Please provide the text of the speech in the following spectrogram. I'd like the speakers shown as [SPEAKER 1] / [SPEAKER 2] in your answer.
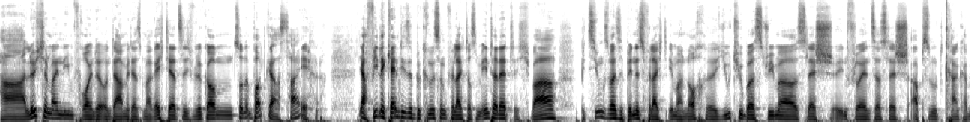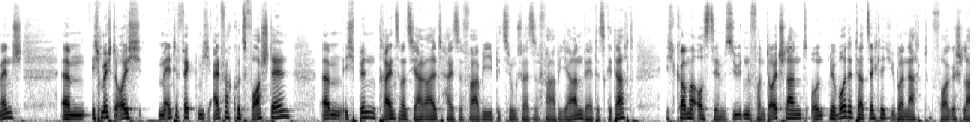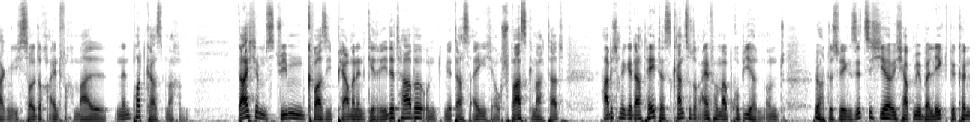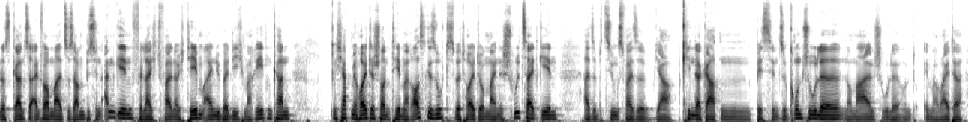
[SPEAKER 1] Hallöchen, meine lieben Freunde, und damit erstmal recht herzlich willkommen zu einem Podcast. Hi. Ja, viele kennen diese Begrüßung vielleicht aus dem Internet. Ich war, beziehungsweise bin es vielleicht immer noch, äh, YouTuber, Streamer, slash Influencer, slash absolut kranker Mensch. Ähm, ich möchte euch im Endeffekt mich einfach kurz vorstellen. Ähm, ich bin 23 Jahre alt, heiße Fabi, beziehungsweise Fabian, wer hätte es gedacht. Ich komme aus dem Süden von Deutschland und mir wurde tatsächlich über Nacht vorgeschlagen, ich soll doch einfach mal einen Podcast machen. Da ich im Stream quasi permanent geredet habe und mir das eigentlich auch Spaß gemacht hat, habe ich mir gedacht, hey, das kannst du doch einfach mal probieren. Und ja, deswegen sitze ich hier. Ich habe mir überlegt, wir können das Ganze einfach mal zusammen ein bisschen angehen. Vielleicht fallen euch Themen ein, über die ich mal reden kann. Ich habe mir heute schon ein Thema rausgesucht. Es wird heute um meine Schulzeit gehen. Also beziehungsweise, ja, Kindergarten bis hin zur Grundschule, normalen Schule und immer weiter.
